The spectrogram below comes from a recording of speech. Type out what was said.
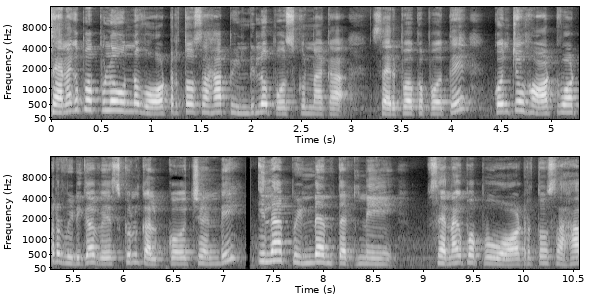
శనగపప్పులో ఉన్న వాటర్తో సహా పిండిలో పోసుకున్నాక సరిపోకపోతే కొంచెం హాట్ వాటర్ విడిగా వేసుకుని కలుపుకోవచ్చండి. ఇలా పిండి అంతటిని శనగపప్పు వాటర్తో సహా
